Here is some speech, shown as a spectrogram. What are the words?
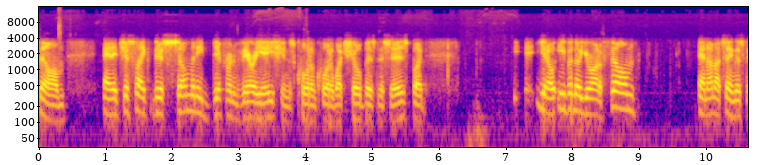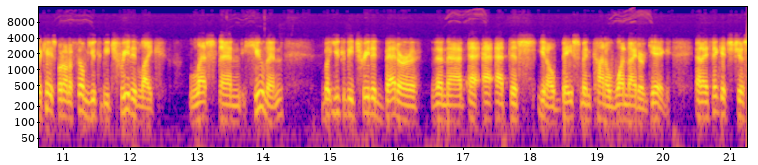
film and it's just like there's so many different variations, quote unquote, of what show business is. But you know, even though you're on a film, and I'm not saying this is the case, but on a film you could be treated like less than human, but you could be treated better than that at, at this you know basement kind of one nighter gig. And I think it's just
